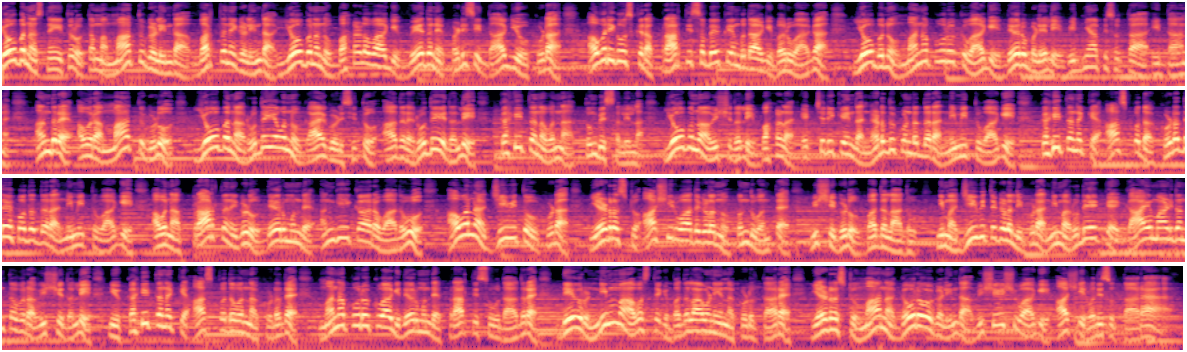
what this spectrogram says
ಯೋಬನ ಸ್ನೇಹಿತರು ತಮ್ಮ ಮಾತುಗಳಿಂದ, ವರ್ತನೆಗಳಿಂದ ಯೋಬನನ್ನು ಬಹಳವಾಗಿ ವೇದನೆ ಪಡಿಸಿದ್ದಾಗಿಯೂ ಕೂಡ ಅವರಿಗೋಸ್ಕರ ಪ್ರಾರ್ಥಿಸಬೇಕು ಎಂಬುದಾಗಿ ಬರುವಾಗ ಯೋಬನು ಮನಪೂರ್ವಕವಾಗಿ ದೇವರು ಬಳಿಯಲ್ಲಿ ವಿಜ್ಞಾಪಿಸುತ್ತಾ ಇದ್ದಾನೆ. ಅಂದರೆ ಅವರ ಮಾತುಗಳು ಯೋಬನ ಹೃದಯವನ್ನು ಗಾಯಗೊಳಿಸಿತು, ಆದರೆ ಹೃದಯದಲ್ಲಿ ಕಹಿತನವನ್ನ ತುಂಬಿಸಲಿಲ್ಲ. ಯೋಬನ ವಿಷಯದಲ್ಲಿ ಬಹಳ ಎಚ್ಚರಿಕೆಯಿಂದ ನಡೆದುಕೊಂಡದ್ದರ ನಿಮಿತ್ತವಾಗಿ ಕಹಿತನಕ್ಕೆ ಆಸ್ಪದ ಕೊಡದೆ ಹೋದದ್ದರ ನಿಮಿತ್ತವಾಗಿ ಅವನ ಪ್ರಾರ್ಥನೆಗಳು ದೇವರ ಮುಂದೆ ಅಂಗೀಕಾರವಾದವು. ಅವನ ಜೀವಿತವು ಕೂಡ ಎರಡರಷ್ಟು ಆಶೀರ್ವಾದಗಳನ್ನು ಹೊಂದುವಂತೆ ವಿಷಯಗಳು ಬದಲಾದವು. ನಿಮ್ಮ ಜೀವಿತಗಳಲ್ಲಿ ಕೂಡ ನಿಮ್ಮ ಹೃದಯಕ್ಕೆ ಗಾಯ ಮಾಡಿದಂಥವರ ವಿಷಯದಲ್ಲಿ ನೀವು ಕಹಿತನಕ್ಕೆ ಆಸ್ಪದವನ್ನ ಕೊಡದೆ ಮನಪೂರ್ವಕವಾಗಿ ದೇವರ ಮುಂದೆ ಪ್ರಾರ್ಥಿಸುವುದಾದರೆ ದೇವರು ನಿಮ್ಮ ಅವಸ್ಥೆಗೆ ಬದಲಾವಣೆಯನ್ನು ಕೊಡುತ್ತಾರೆ. ಎರಡರಷ್ಟು ಮಾನ ಗೌರವಗಳಿಂದ ವಿಶೇಷವಾಗಿ ಆಶೀರ್ವದಿಸುತ್ತಾರೆ.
